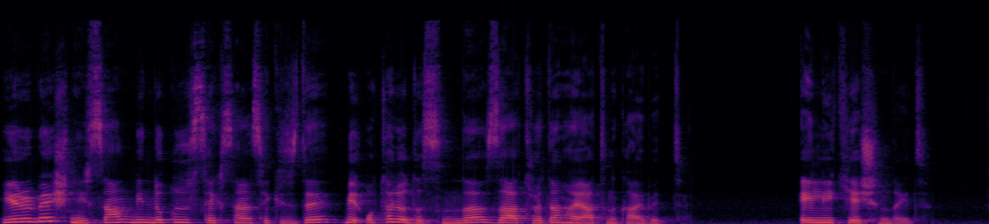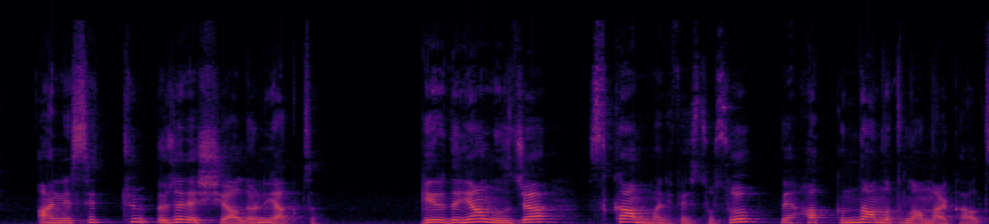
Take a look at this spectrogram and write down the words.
...25 Nisan 1988'de bir otel odasında zatürreden hayatını kaybetti. 52 yaşındaydı. Annesi tüm özel eşyalarını yaktı. Geride yalnızca Scam manifestosu ve hakkında anlatılanlar kaldı.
